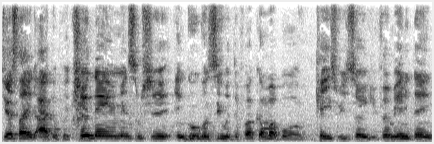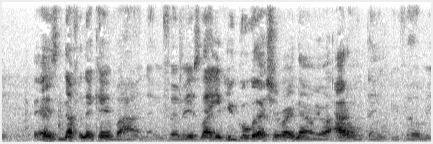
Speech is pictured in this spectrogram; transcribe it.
just like I could put your name in some shit and Google and see what the fuck come up or case research, you feel me? Anything. There's nothing that came behind that. You feel me? It's like if you Google that shit right now, yo, I don't think you feel me.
